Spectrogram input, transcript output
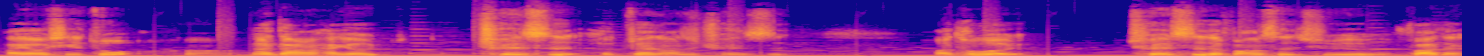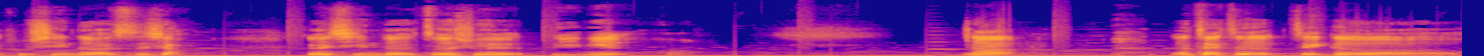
还有写作啊，那当然还有诠释，呃，专长是诠释啊，通过诠释的方式去发展出新的思想跟新的哲学理念哈。那那在这这个。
